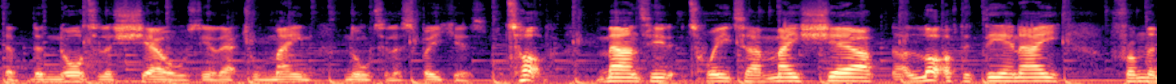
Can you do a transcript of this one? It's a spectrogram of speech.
the, the Nautilus shells, you know, the actual main Nautilus speakers. Top mounted tweeter may share a lot of the DNA from the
